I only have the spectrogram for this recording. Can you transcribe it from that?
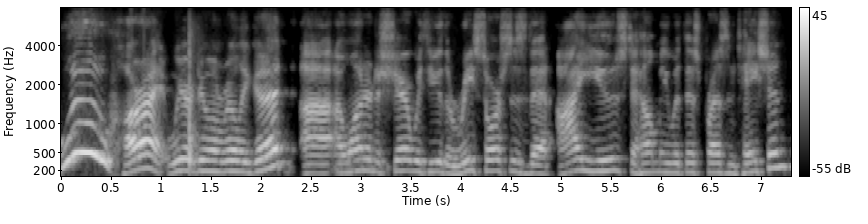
Woo! All right, we are doing really good. Uh, I wanted to share with you the resources that I use to help me with this presentation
